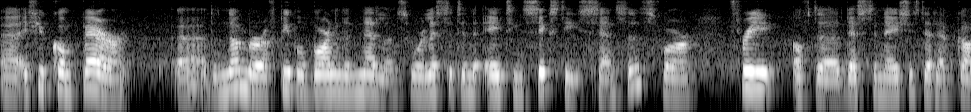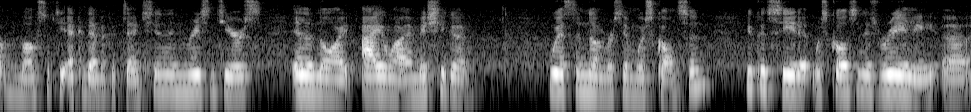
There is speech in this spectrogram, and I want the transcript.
Uh, if you compare uh, the number of people born in the Netherlands who were listed in the 1860 census for three of the destinations that have gotten most of the academic attention in recent years, Illinois, Iowa and Michigan, with the numbers in Wisconsin, you can see that Wisconsin is really uh,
